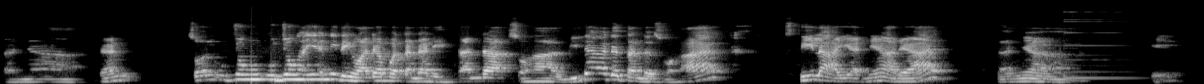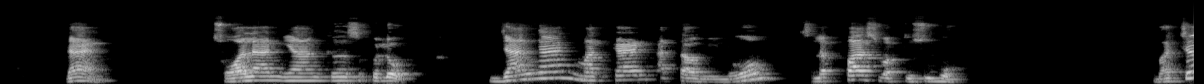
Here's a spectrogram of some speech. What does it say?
tanya. Dan soal ujung ujung ayat ni tengok ada apa tanda ni tanda soal bila ada tanda soal mestilah ayatnya ada tanya okay. dan soalan yang ke-10 jangan makan atau minum selepas waktu subuh baca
